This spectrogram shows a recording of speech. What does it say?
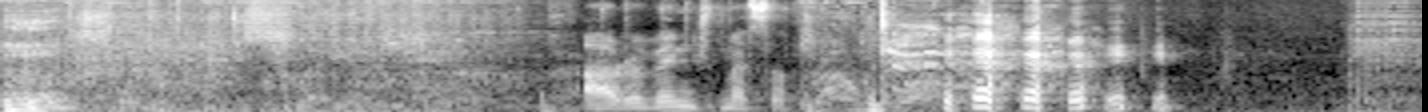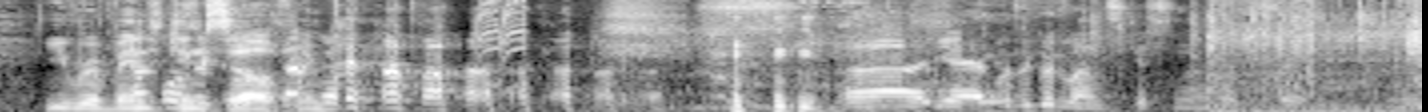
I revenge myself. you revenged That was good- himself. that and- was- Uh, yeah, it was a good one, Kitchen, I have to say. You,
